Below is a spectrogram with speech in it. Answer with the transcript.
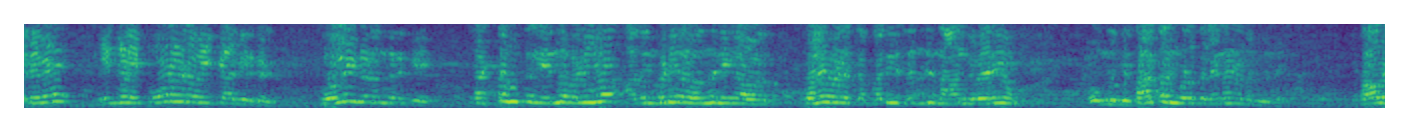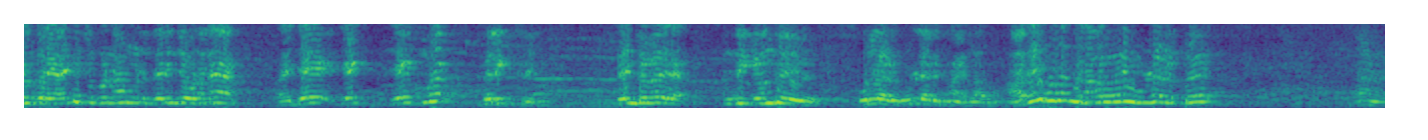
எனவே எங்களை போராட வைக்காதீர்கள். கொலை நடந்திருக்கு. சட்டத்தில் என்ன வழியோ அதன்படியில வந்து நீங்க கொலை வழக்க பதிவு செஞ்சு நான்கு பேரையும் உங்களுக்கு சாத்தான்குளத்தில் என்ன நடந்தது? காவல்துறை அடிச்சு கொண்டாம தெரிஞ்ச உடனே ஜெய ஜெயக்குமார் பெலிக்ஸ் ரெண்டு பேர் இன்னைக்கு வந்து உள்ள உள்ள இருக்கிறான் எல்லாரும். அதே போல இந்த நாலு பேரையும் உள்ள அனுப்பு. நால்வரை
